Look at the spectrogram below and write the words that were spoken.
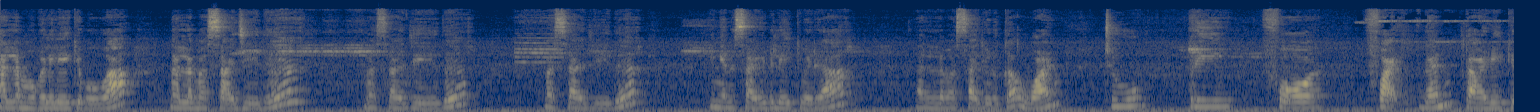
നല്ല മുകളിലേക്ക് പോവുക. നല്ല മസാജ് ചെയ്ത് മസാജ് ചെയ്ത് മസാജ് ചെയ്ത് ഇങ്ങനെ സൈഡിലേക്ക് വരിക. നല്ല മസാജ് കൊടുക്കുക. One two three four five then താഴേക്ക്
